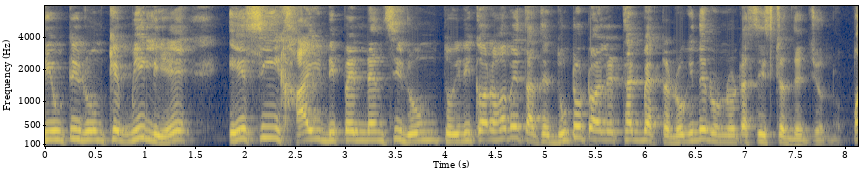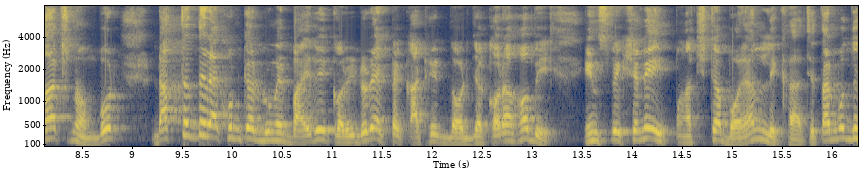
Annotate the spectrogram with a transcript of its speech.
ডিউটি রুমকে মিলিয়ে এসি হাই ডিপেন্ডেন্সি রুম তৈরি করা হবে, তাতে দুটো টয়লেট থাকবে, একটা রোগীদের, অন্যটা সিস্টারদের জন্য। পাঁচ নম্বর, ডাক্তারদের এখনকার রুমের বাইরে করিডোরে একটা কাঠের দরজা করা হবে। ইন্সপেকশনে এই পাঁচটা বয়ান লেখা আছে, তার মধ্যে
